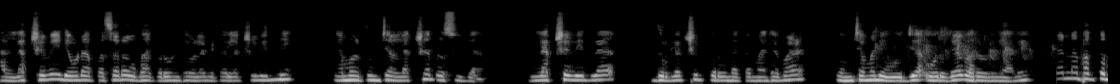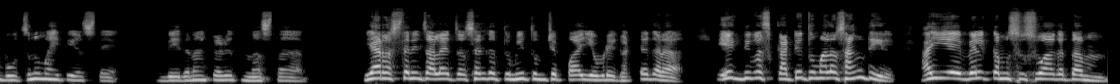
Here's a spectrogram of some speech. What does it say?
हा लक्षवेध एवढा पसारा उभा करून ठेवला बेटा लक्षवेधने. त्यामुळे तुमच्या लक्षात असू द्या. लक्षवेधला दुर्लक्षित करू नका माझ्या बाळ. तुमच्यामध्ये ऊर्जा ऊर्जा भरून घ्याने त्यांना फक्त बोचणं माहिती असते. वेदना कळत नसतात. या रस्त्याने चालायचं असेल तर तुम्ही तुमचे पाय एवढे घट्ट करा. एक दिवस काटे तुम्हाला सांगतील. आइये वेलकम सुस्वागतम.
